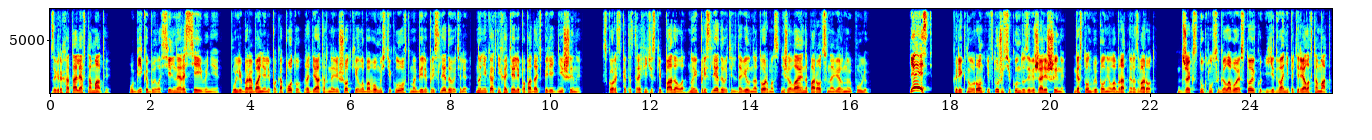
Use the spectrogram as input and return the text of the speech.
Загрохотали автоматы. У Бика было сильное рассеивание. Пули барабанили по капоту, радиаторной решетке и лобовому стеклу автомобиля преследователя, но никак не хотели попадать в передние шины. Скорость катастрофически падала, но и преследователь давил на тормоз, не желая напороться на верную пулю. «Есть!» — крикнул Рон, и в ту же секунду завизжали шины. Гастон выполнил обратный разворот. Джек стукнулся головой о стойку и едва не потерял автомат.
